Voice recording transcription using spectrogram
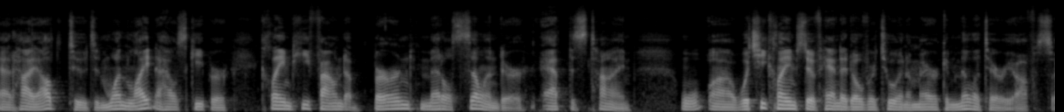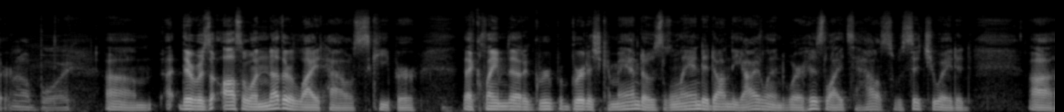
at high altitudes. And one lighthouse keeper claimed he found a burned metal cylinder at this time, uh, which he claims to have handed over to an American military officer. Oh boy. Um, there was also another lighthouse keeper that claimed that a group of British commandos landed on the island where his lighthouse was situated uh,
